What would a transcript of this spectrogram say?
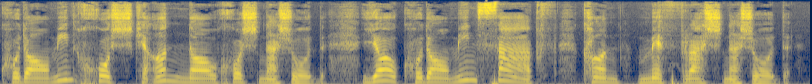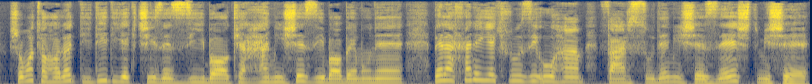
کدامین خوش که آن ناخوش نشد؟ یا کدامین سقف کان مفرش نشد؟ شما تا حالا دیدید یک چیز زیبا که همیشه زیبا بمونه؟ بالاخره یک روزی او هم فرسوده میشه زشت میشه.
